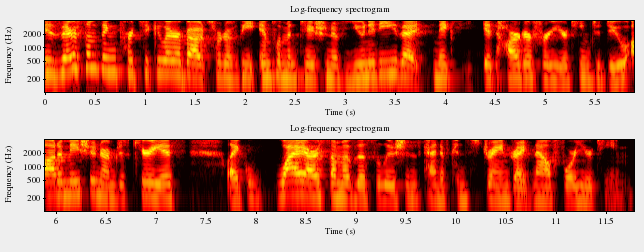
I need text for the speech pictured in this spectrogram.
Is there something particular about sort of the implementation of Unity that makes it harder for your team to do automation? Or I'm just curious, like, why are some of the solutions kind of constrained right now for your team?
